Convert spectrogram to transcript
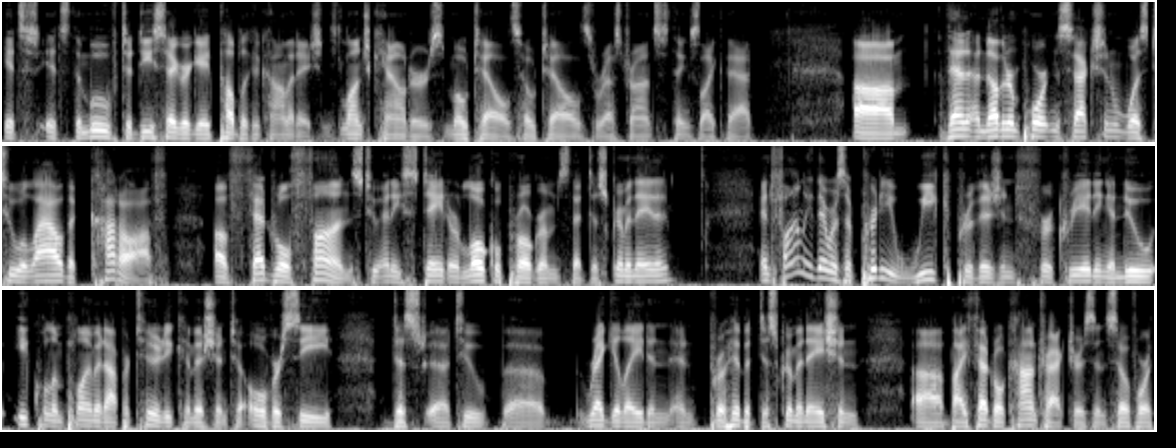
It's it's the move to desegregate public accommodations, lunch counters, motels, hotels, restaurants, things like that. Um, then another important section was to allow the cutoff of federal funds to any state or local programs that discriminated. And finally, there was a pretty weak provision for creating a new Equal Employment Opportunity Commission to oversee, uh, to uh, regulate and, and, prohibit discrimination uh, by federal contractors and so forth.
